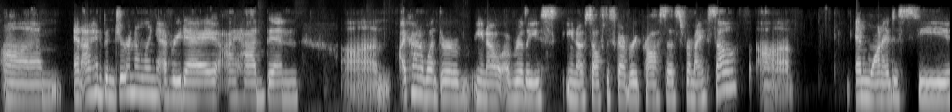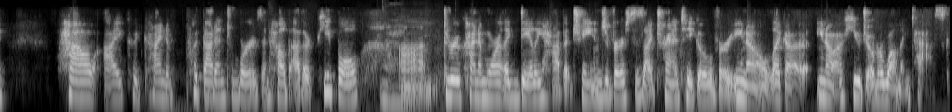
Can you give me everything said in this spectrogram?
Um, and I had been journaling every day. I had been, um, I kind of went through, you know, a really, you know, self discovery process for myself uh, and wanted to see how I could kind of put that into words and help other people um, through kind of more like daily habit change versus like trying to take over, you know, like a, you know, a huge overwhelming task.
